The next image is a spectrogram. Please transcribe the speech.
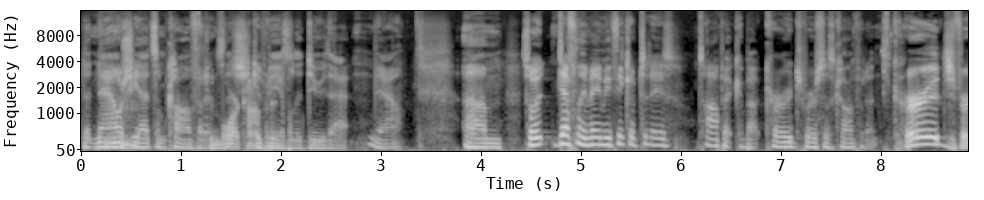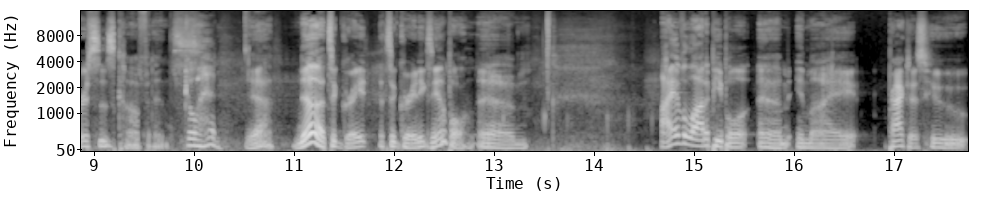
That now Mm. she had some confidence More that she could be able to do that. Yeah. Um, so it definitely made me think of today's topic about courage versus confidence. Courage versus confidence. Go ahead. Yeah. No, that's a great that's a great example. Um, I have a lot of people um, in my practice who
